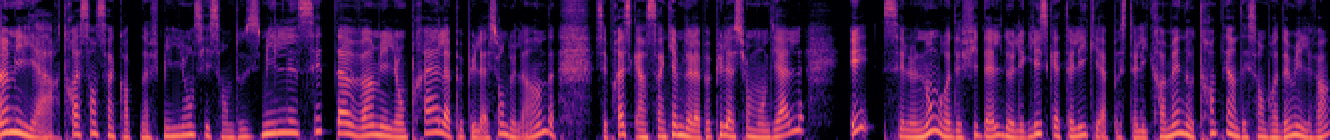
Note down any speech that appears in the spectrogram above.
1 milliard 359 612 000, c'est à 20 millions près la population de l'Inde. C'est presque un cinquième de la population mondiale. Et c'est le nombre de fidèles de l'Église catholique et apostolique romaine au 31 décembre 2020,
